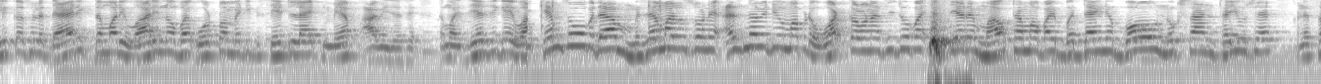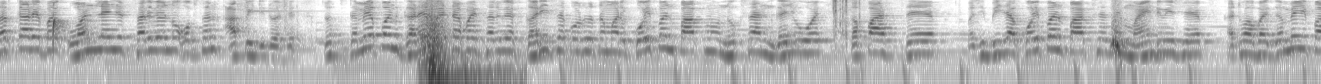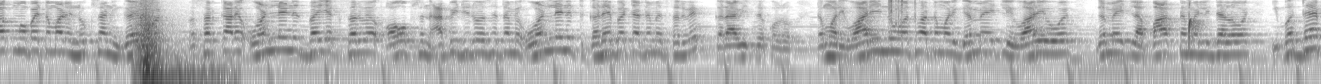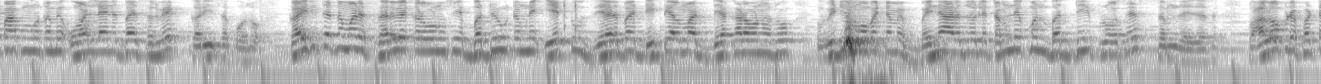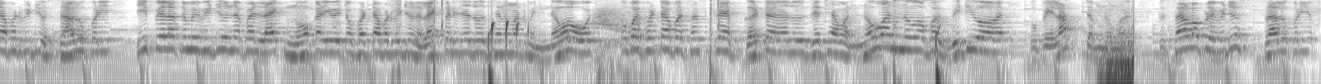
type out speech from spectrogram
Click કરશો એટલે direct તમારી વાડીનો ભાઈ ઓટોમેટિક સેટેલાઇટ મેપ આવી જશે. તમારી જે જગ્યાએ કેમ છો બધા? મજામાં જશો ને? આજના વિડીયોમાં આપણે વોટ કરવાના છીએ જો ભાઈ, અત્યારે માવઠામાં ભાઈ બધાને બહુ નુકસાન થયું છે અને સરકારે ભાઈ ઓનલાઈન સર્વેનો ઓપ્શન આપી દીધો છે. જો તમે પણ ઘરે બેઠા ભાઈ સર્વે કરી શકો છો, તમારે કોઈ પણ પાકનું નુકસાન ગયું હોય, કપાસ છે પછી બીજા કોઈ પણ પાક છે જે માંડવી છે, અથવા ભાઈ ગમે એ પાકમાં ભાઈ તમારે નુકસાની ગઈ હોય, તો સરકારે ઓનલાઈન જ ભાઈ એક સર્વે ઓપ્શન આપી દીધો છે. તમે ઓનલાઈન જ ઘરે બેઠા તમે સર્વે કરાવી શકો છો. તમારી વાડીનું અથવા તમારી ગમે એટલી વાડી હોય, ગમે એટલા પાક તમે લીધેલા હોય એ બધાય પાકનું તમે ઓનલાઈન જ ભાઈ સર્વે કરી શકો છો. કઈ રીતે તમારે સર્વે કરવાનું છે એ બધું હું તમને એ ટુ ઝેડ ભાઈ ડિટેલમાં દેખાડવાનો છું. વિડીયોમાં ભાઈ તમે બન્યા રહેજો એટલે તમને પણ બધી પ્રોસેસ સમજાઈ જશે. તો હાલો આપણે ફટાફટ વીડિયો ચાલુ કરીએ. તે પહેલાં તમે વિડીયોને ભાઈ લાઇક ન કરી હોય તો ફટાફટ વિડીયોને લાઇક કરી દેજો. ચેનલમાં તમે નવા હોય તો ભાઈ ફટાફટ સબસ્ક્રાઇબ કરતા જજો જેથી આવા નવા નવા ભાઈ વીડિયો આવે તો પહેલાં તમને મળે. તો ચાલો આપણે વીડિયો ચાલુ કરીએ.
